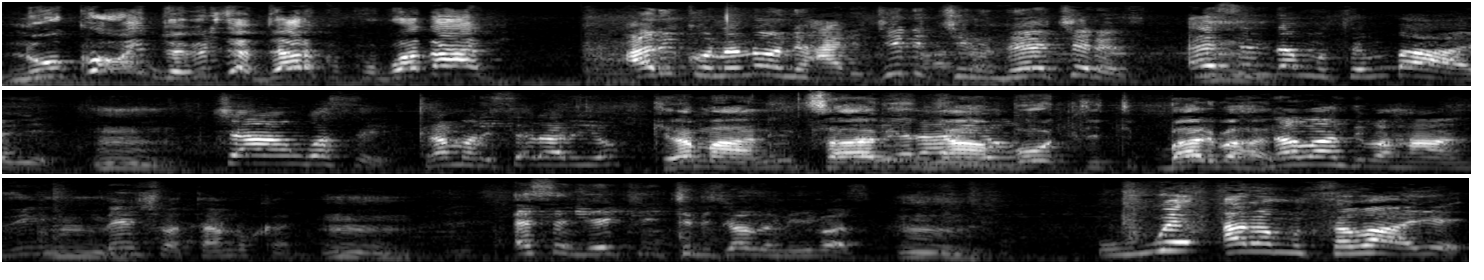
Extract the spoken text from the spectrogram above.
Nuko uko ibyo biryo byari kukugwa nabi. Ariko nanone hari ikindi kintu ntekereza. Ese ndamutse mbaye? Mm. cyangwa se kiramani se ariyo? Kiramani nsari nyambo titi bari bahari. N'abandi bahanzi benshi batandukanye. Ese ngiye ikindi kibazo nibaza? We aramutse abaye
